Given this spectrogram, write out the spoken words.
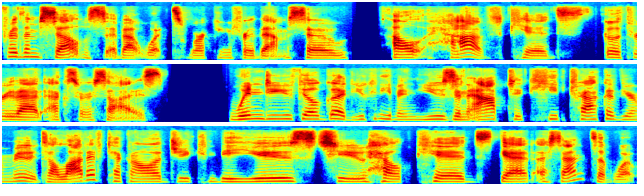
for themselves about what's working for them. So I'll have kids go through that exercise. When do you feel good? You can even use an app to keep track of your moods. A lot of technology can be used to help kids get a sense of what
